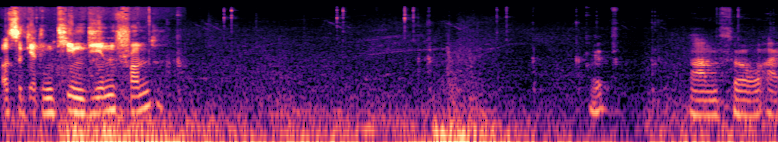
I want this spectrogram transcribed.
Also getting TMD in front. Yep. Um, so I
